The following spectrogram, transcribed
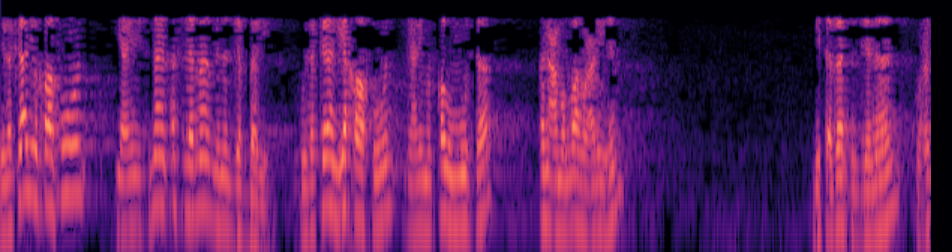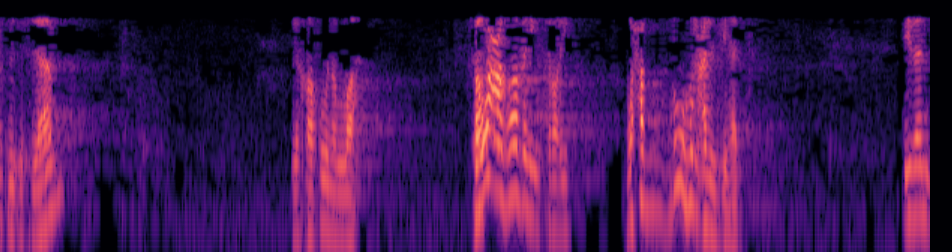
إذا كان يخافون يعني اثنان أسلم من الجبارين. وإذا كان يخافون يعني من قوم موسى أنعم الله عليهم بثبات الجنان وحسن الإسلام يخافون الله. فوعظ بني إسرائيل وحضوهم على الجهاد. إذا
